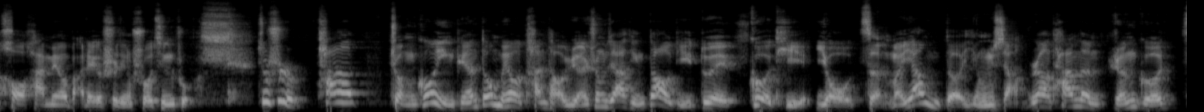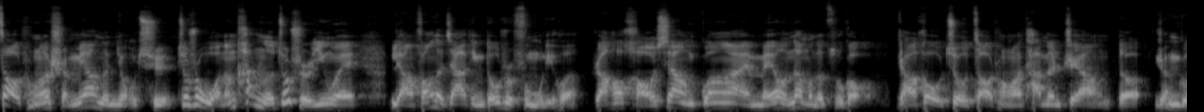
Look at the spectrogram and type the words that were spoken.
后还没有把这个事情说清楚。就是他。整个影片都没有探讨原生家庭到底对个体有怎么样的影响，让他们人格造成了什么样的扭曲。就是我能看到的，就是因为两方的家庭都是父母离婚，然后好像关爱没有那么的足够，然后就造成了他们这样的人格。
